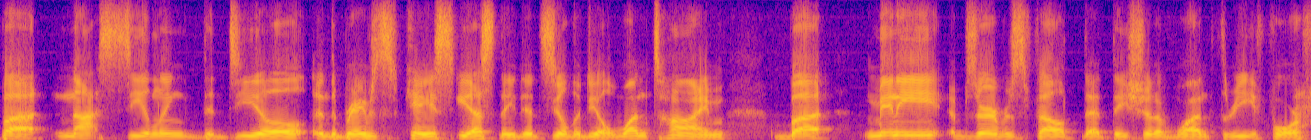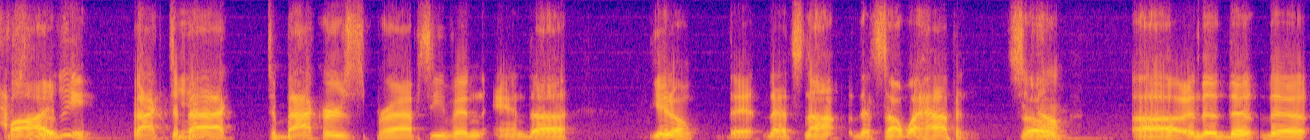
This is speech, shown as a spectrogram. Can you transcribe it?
but not sealing the deal. In the Braves' case, yes, they did seal the deal one time, but many observers felt that they should have won three, four, five back to back to backers, perhaps even, and uh, you know that that's not that's not what happened. So, no. uh, the the the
